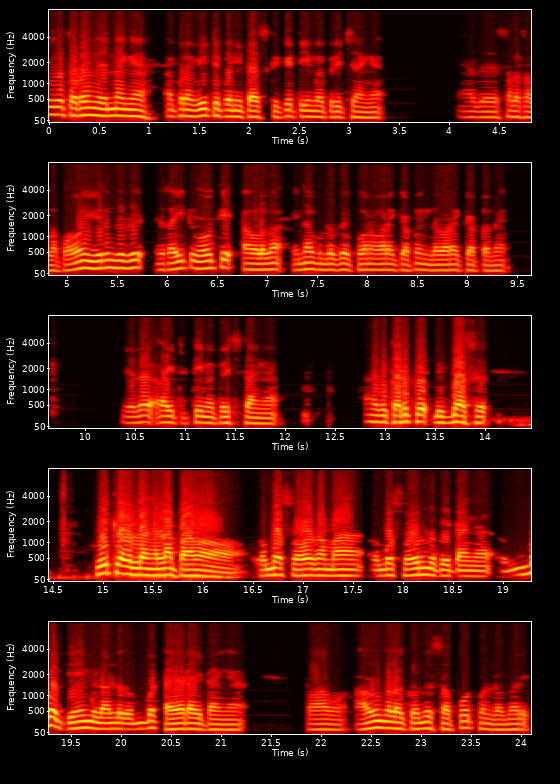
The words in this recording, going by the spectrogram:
இதை தொடர்ந்து என்னங்க? அப்புறம் வீட்டு பணி டாஸ்க்குக்கு டீமை பிரித்தாங்க அது சலசலப்பாகவும் இருந்தது. ரைட்டு ஓகே அவ்வளோதான் என்ன பண்ணுறது போன வாரம் கேப்டன் இந்த வாரம் கேப்டனு ஏதோ ரைட்டு டீமை பிரிச்சுட்டாங்க. அதுக்கடுத்து பிக் பாஸ் வீட்டில் உள்ளவங்கெல்லாம் பாவம் ரொம்ப சோகமாக ரொம்ப சோர்ந்து போயிட்டாங்க. ரொம்ப கேம் விளாண்டு ரொம்ப டயர்டாயிட்டாங்க பாவம். அவங்களுக்கு வந்து சப்போர்ட் பண்ணுற மாதிரி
